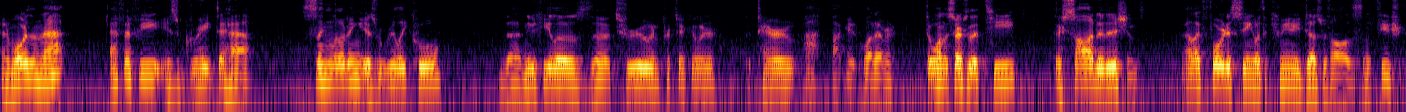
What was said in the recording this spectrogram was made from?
And more than that, FFV is great to have. Sling loading is really cool. The new Helos, the True in particular, the Teru, ah, fuck it, whatever. The one that starts with a T, they're solid additions. I look forward to seeing what the community does with all of this in the future,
